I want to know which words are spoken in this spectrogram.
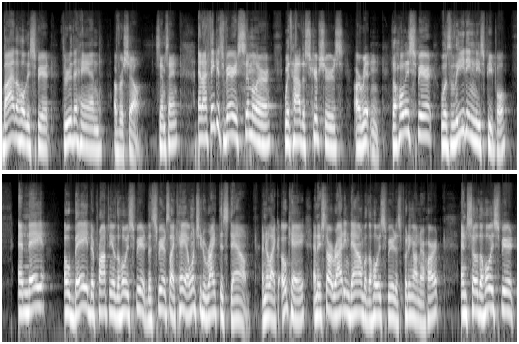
by the Holy Spirit through the hand of Rochelle. See what I'm saying? And I think it's very similar with how the scriptures are written. The Holy Spirit was leading these people, and they obeyed the prompting of the Holy Spirit. The Spirit's like, hey, I want you to write this down. And they're like, okay. And they start writing down what the Holy Spirit is putting on their heart. And so the Holy Spirit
